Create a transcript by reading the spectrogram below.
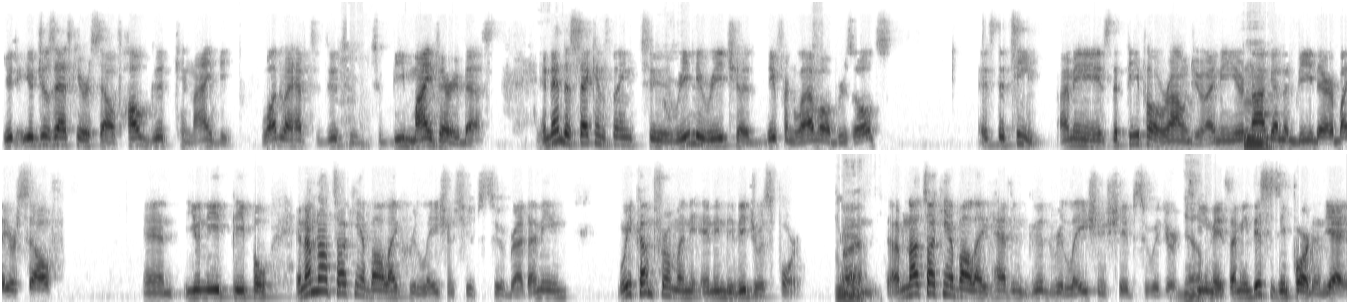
you, you're just asking yourself, how good can I be? What do I have to do to to be my very best? And then the second thing to really reach a different level of results, it's the team. I mean, it's the people around you. I mean, you're mm. not going to be there by yourself and you need people. And i'm not talking about like relationships too brad. I mean we come from an, an individual sport. Right. and i'm not talking about like having good relationships with your yep. teammates. I mean this is important. Yeah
